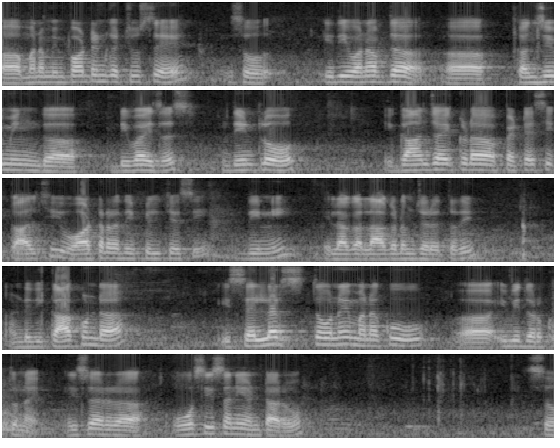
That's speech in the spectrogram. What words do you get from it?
uh, మనం ఇంపార్టెంట్గా చూస్తే సో ఇది one of the consuming devices దీంట్లో ఈ గాంజా ఇక్కడ పెట్టేసి కాల్చి వాటర్ అది ఫిల్ చేసి దీన్ని ఇలాగ లాగడం జరుగుతుంది. అండ్ ఇది కాకుండా ఈ సెల్లర్స్తోనే మనకు ఇవి దొరుకుతున్నాయి. ఈ సార్ ఓసీస్ అని అంటారు. సో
